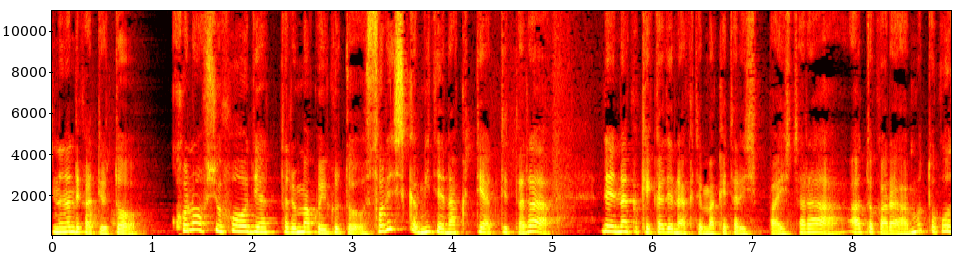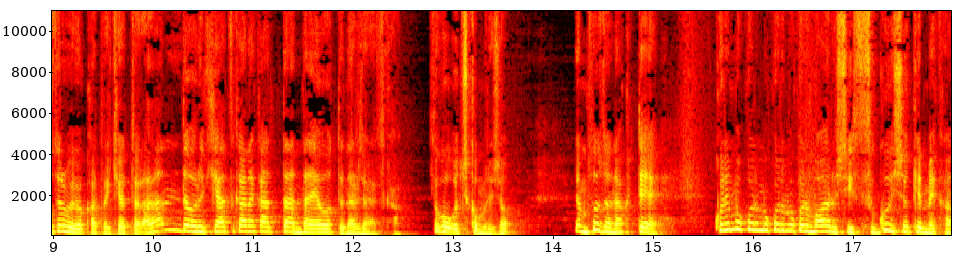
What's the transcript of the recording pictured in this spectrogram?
なんでかっていうと、この手法でやったらうまくいくと、それしか見てなくてやってたら、で、なんか結果出なくて負けたり失敗したら、後からもっとこうすればよかった気がったら、なんで俺気がつかなかったんだよってなるじゃないですか。そこ落ち込むでしょ？でもそうじゃなくて、これもこれもこれもこれもあるし、すごい一生懸命考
